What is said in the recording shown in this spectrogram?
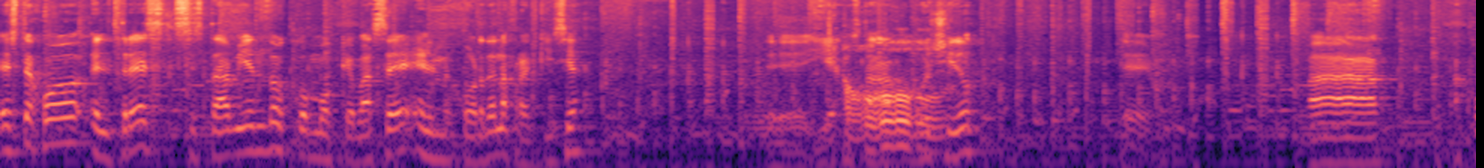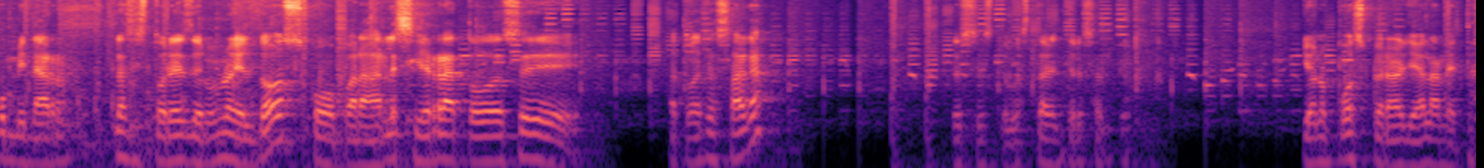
este juego, el 3, se está viendo como que va a ser el mejor de la franquicia. Eh, y eso está Oh. muy chido. Eh, va a combinar las historias del 1 y el 2 como para darle cierre a todo ese a toda esa saga. Entonces este va a estar interesante. Yo no puedo esperar ya la neta.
